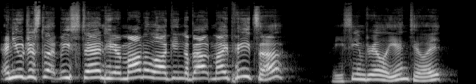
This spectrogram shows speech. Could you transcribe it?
And you just let me stand here monologuing about my pizza? He seemed really into it.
